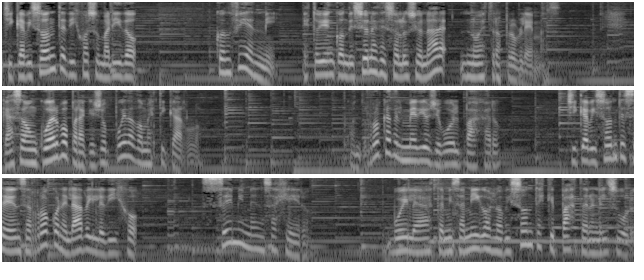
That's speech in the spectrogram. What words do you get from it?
Chica Bisonte dijo a su marido, Confía en mí, estoy en condiciones de solucionar nuestros problemas. Caza un cuervo para que yo pueda domesticarlo. Cuando Roca del Medio llevó el pájaro, Chica Bisonte se encerró con el ave y le dijo, Sé mi mensajero. Vuela hasta mis amigos los bisontes que pastan en el sur.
